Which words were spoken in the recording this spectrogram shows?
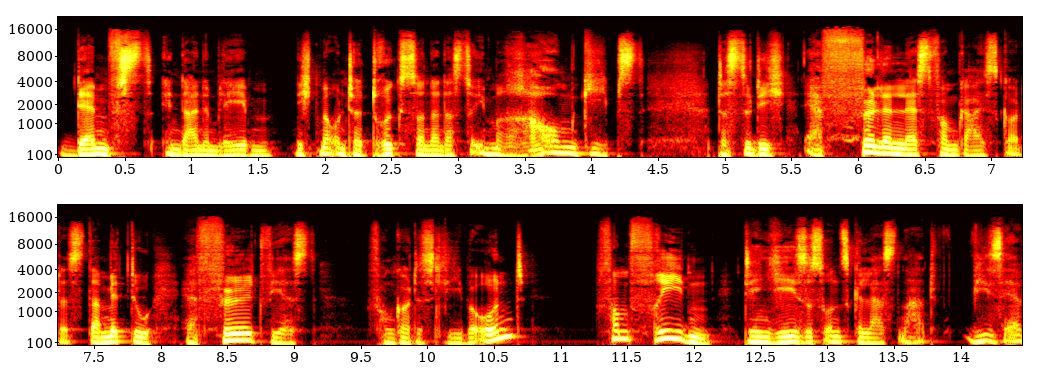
dämpfst in deinem Leben, nicht mehr unterdrückst, sondern dass du ihm Raum gibst, dass du dich erfüllen lässt vom Geist Gottes, damit du erfüllt wirst von Gottes Liebe und vom Frieden, den Jesus uns gelassen hat. Wie sehr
